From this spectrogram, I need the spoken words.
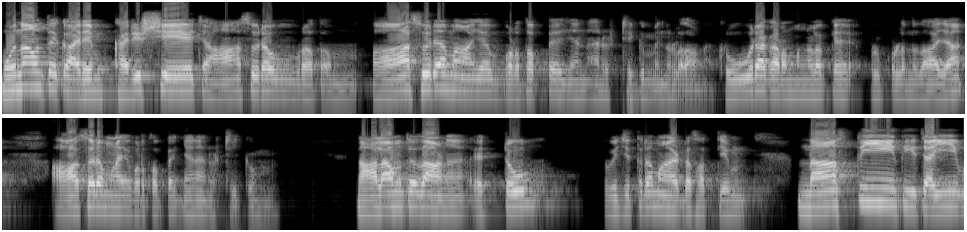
മൂന്നാമത്തെ കാര്യം കരിഷ്യേ ആസുരവ്രതം ആസുരമായ വ്രതത്തെ ഞാൻ അനുഷ്ഠിക്കും എന്നുള്ളതാണ്. ക്രൂരകർമ്മങ്ങളൊക്കെ ഉൾക്കൊള്ളുന്നതായ ആസുരമായ വ്രതത്തെ ഞാൻ അനുഷ്ഠിക്കും. നാലാമത്തേതാണ് ഏറ്റവും വിചിത്രമായിട്ട് സത്യം നാസ്തീതി ചൈവ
